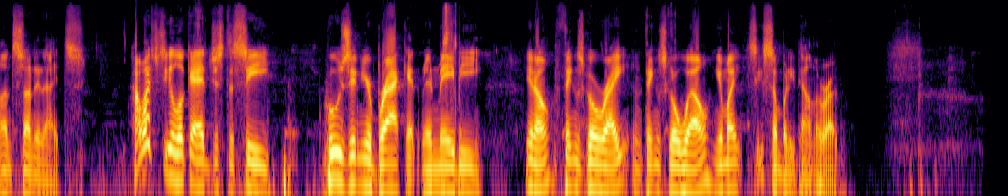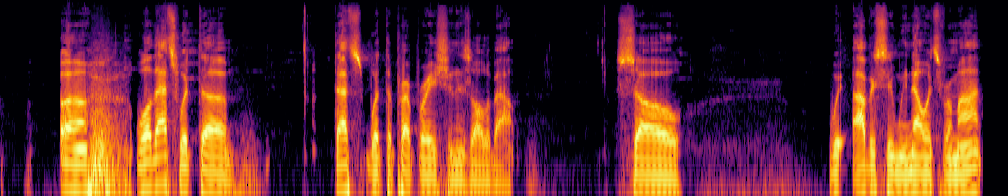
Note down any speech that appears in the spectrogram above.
on Sunday nights, how much do you look at just to see who's in your bracket and maybe – you know, things go right and things go well, you might see somebody down the road. Uh, well, that's what the that's what the preparation is all about. So, we, obviously, we know it's Vermont,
